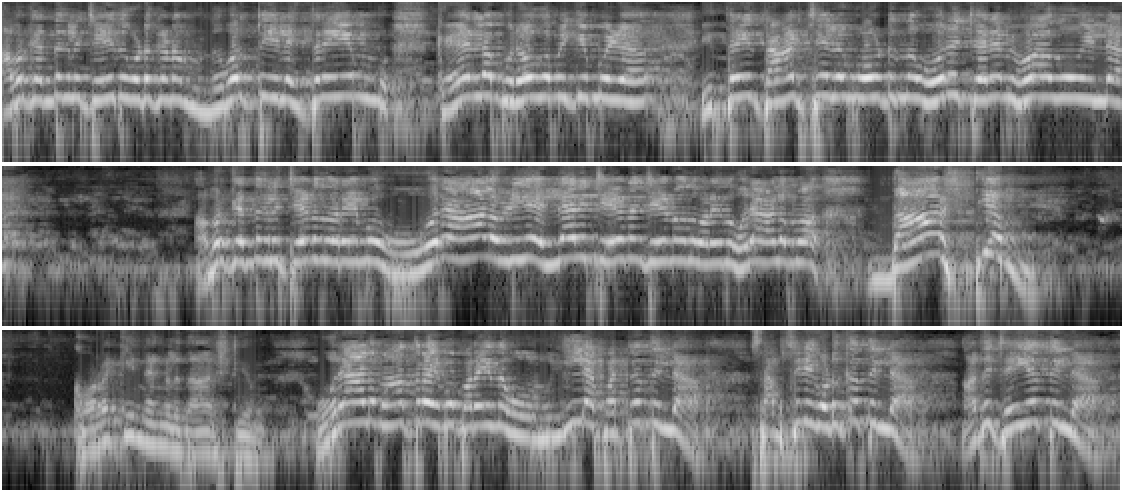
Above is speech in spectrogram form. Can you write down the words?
അവർക്ക് എന്തെങ്കിലും ചെയ്തു കൊടുക്കണം. നിവർത്തിയില്ല ഇത്രയും കേരളം പുരോഗമിക്കുമ്പോൾ ഇത്രയും താഴ്ചയിൽ പോട്ടുന്ന ഒരു ജനവിഭാഗവും ഇല്ല. അവർക്ക് എന്തെങ്കിലും ചെയ്യണമെന്ന് പറയുമ്പോൾ ഒരാൾ ഒഴികെ എല്ലാവരും ചെയ്യണം ചെയ്യണമെന്ന് പറയുന്ന ഒരാൾ ദാഷ്ട്യം കുറയ്ക്കും ഞങ്ങൾ ദാഷ്ട്യം ഒരാൾ മാത്രം ഇപ്പൊ പറയുന്ന ഇല്ല പറ്റത്തില്ല. സബ്സിഡി കൊടുക്കത്തില്ല. അത് ചെയ്യത്തില്ല.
